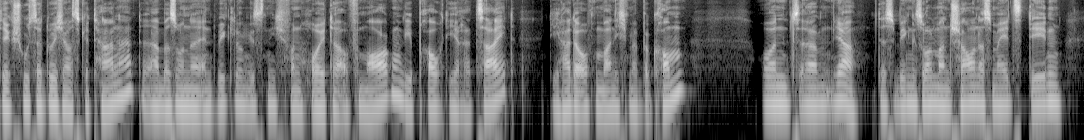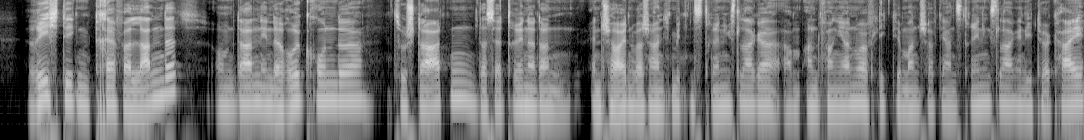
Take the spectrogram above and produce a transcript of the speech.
Dirk Schuster durchaus getan hat. Aber so eine Entwicklung ist nicht von heute auf morgen, die braucht ihre Zeit, die hat er offenbar nicht mehr bekommen. Und ähm, ja, deswegen soll man schauen, dass man jetzt den richtigen Treffer landet um dann in der Rückrunde zu starten, dass der Trainer dann entscheiden, wahrscheinlich mit ins Trainingslager. Am Anfang Januar fliegt die Mannschaft ja ins Trainingslager in die Türkei,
